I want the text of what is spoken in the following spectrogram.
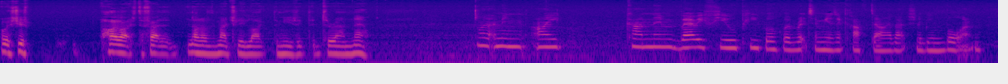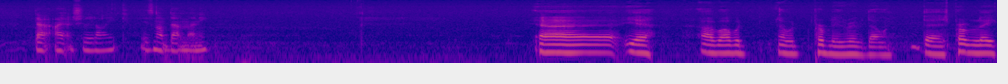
Which just highlights the fact that none of them actually like the music that's around now. Well, I mean, I can name very few people who have written music after I've actually been born that I actually like. It's not that many. Uh, yeah, I, I would, I would probably agree with that one. There's probably,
